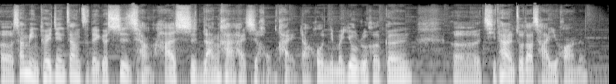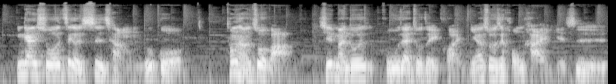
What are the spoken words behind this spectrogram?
呃商品推荐这样子的一个市场，它是蓝海还是红海？然后你们又如何跟呃其他人做到差异化呢？应该说，这个市场如果通常做法其实蛮多服务在做这一块。你要说是红海也是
